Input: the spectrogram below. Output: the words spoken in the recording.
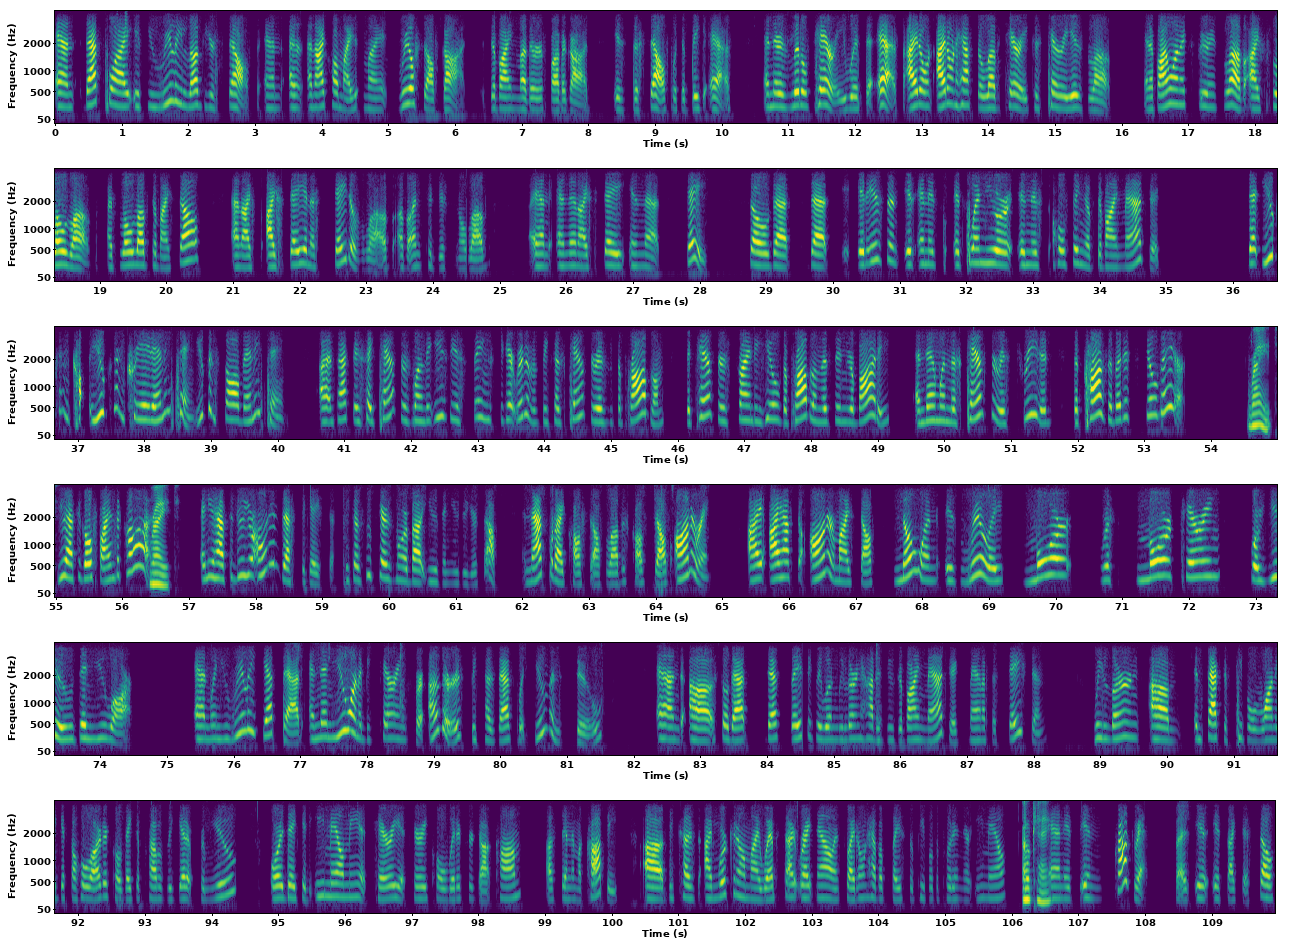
And that's why if you really love yourself and and, and I call my my real self God, divine mother, father God is the self with a big S and there's little Terry with the S. I don't I don't have to love Terry because Terry is love. And if I want to experience love, I flow love. I flow love to myself, and I I stay in a state of love, of unconditional love, and and then I stay in that state, so that that it isn't it and it's it's when you're in this whole thing of divine magic that you can you can create anything, you can solve anything uh, in fact, they say cancer is one of the easiest things to get rid of because cancer isn't the problem. The cancer is trying to heal the problem that's in your body. And then when the cancer is treated, the cause of it is still there. Right. You have to go find the cause. Right. And you have to do your own investigation because who cares more about you than you do yourself? And that's what I call self love, is called self honoring. I, I have to honor myself. No one is really more res- more caring for you than you are. And when you really get that, and then you want to be caring for others because that's what humans do, and uh, so that that's basically when we learn how to do divine magic manifestation. We learn. Um, in fact, if people want to get the whole article, they could probably get it from you, or they could email me at terry at terrycolewhittaker.com. I'll send them a copy uh, because I'm working on my website right now, and so I don't have a place for people to put in their email, Okay. and it's in progress. But it, it's like this. So,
